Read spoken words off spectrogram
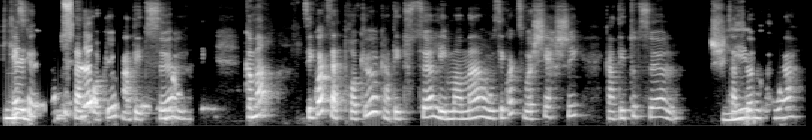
Puis qu'est-ce que ça te procure quand tu es toute seule? Comment? C'est quoi que ça te procure quand tu es toute seule, les moments où c'est quoi que tu vas chercher quand tu es toute seule? Je suis Ça te donne quoi?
